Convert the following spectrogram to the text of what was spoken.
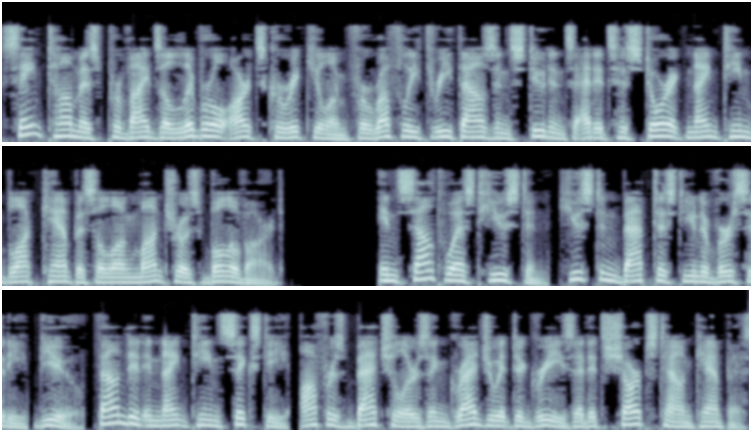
St. Thomas provides a liberal arts curriculum for roughly 3,000 students at its historic 19-block campus along Montrose Boulevard. In southwest Houston, Houston Baptist University founded in 1960, offers bachelor's and graduate degrees at its Sharpstown campus.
